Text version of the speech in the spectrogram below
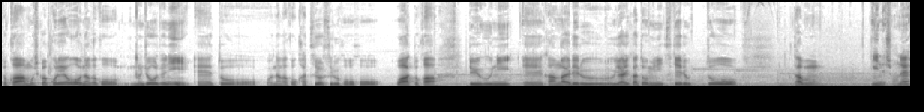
とかもしくはこれをなんかこう上手にえっ、ー、となんかこう活用する方法はとかっていうふうに、えー、考えれるやり方を身につけると多分いいんでしょうね。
